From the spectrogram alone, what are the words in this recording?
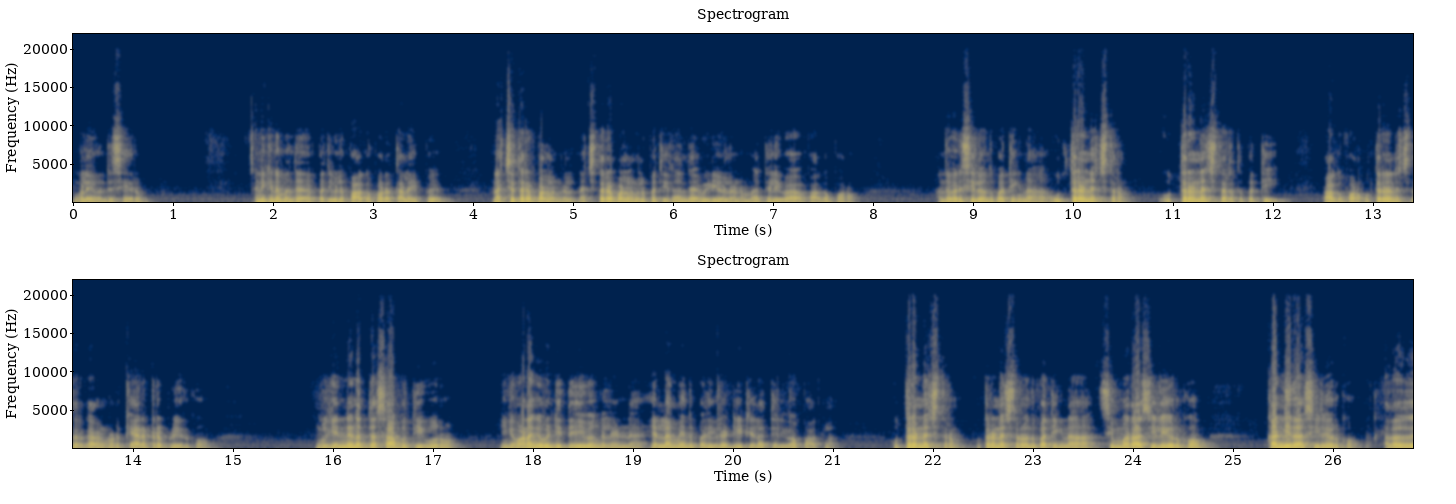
உங்களை வந்து சேரும். இன்றைக்கி நம்ம இந்த பதிவில் பார்க்க போகிற தலைப்பு நட்சத்திர பலன்கள். நட்சத்திர பலன்களை பற்றி தான் இந்த வீடியோவில் நம்ம தெளிவாக பார்க்க போகிறோம் அந்த வரிசையில் வந்து பார்த்திங்கன்னா உத்தர நட்சத்திரம். உத்தர நட்சத்திரத்தை பற்றி பார்க்க போகிறோம் உத்தர நட்சத்திரக்காரங்களோட கேரக்டர் எப்படி இருக்கும்? உங்களுக்கு என்னென்ன தசாபுத்தி வரும்? நீங்கள் வணங்க வேண்டிய தெய்வங்கள் என்ன? எல்லாமே இந்த பதிவில் டீட்டெயிலாக தெளிவாக பார்க்கலாம். உத்தர நட்சத்திரம். உத்தர நட்சத்திரம் வந்து பார்த்திங்கன்னா சிம்ம ராசியிலையும் இருக்கும் கன்னி ராசியிலையும் இருக்கும். அதாவது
